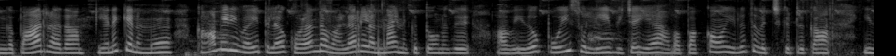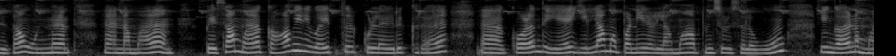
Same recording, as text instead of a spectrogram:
இங்கே பாடுறாதா ராதா எனக்கு என்னமோ காவேரி வயிற்றில் குழந்தை வளரலன்னு தான் எனக்கு தோணுது. அவள் ஏதோ பொய் சொல்லி விஜயை அவள் பக்கம் இழுத்து வச்சுக்கிட்டு இருக்கான் இதுதான் உண்மை. நம்ம பேசாமல் காவேரி வயிற்றுக்குள்ளே இருக்கிற குழந்தைய இல்லாமல் பண்ணிடலாமா அப்படின்னு சொல்லி சொல்லவும் இங்கே நம்ம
